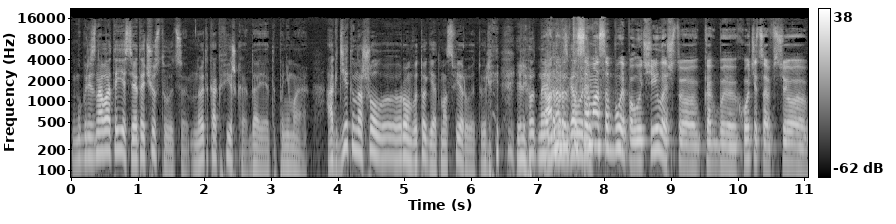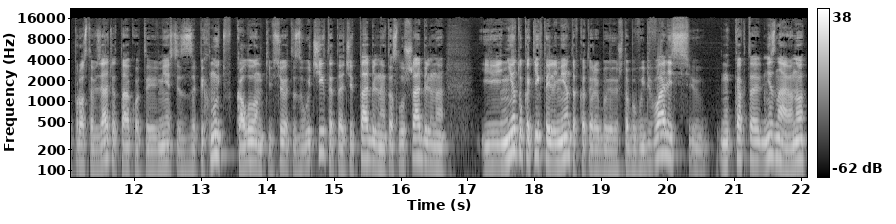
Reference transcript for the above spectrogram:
Ну, грязновато есть, это чувствуется, но это как фишка, да, я это понимаю. А где ты нашел, Ром, в итоге атмосферу эту? Или, или вот на этом Она разговоре... сама собой получилась, что как бы хочется все просто взять вот так вот и вместе запихнуть в колонки. Все это звучит, это читабельно, это слушабельно. И нету каких-то элементов, которые бы, чтобы выбивались, ну, как-то, не знаю, но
